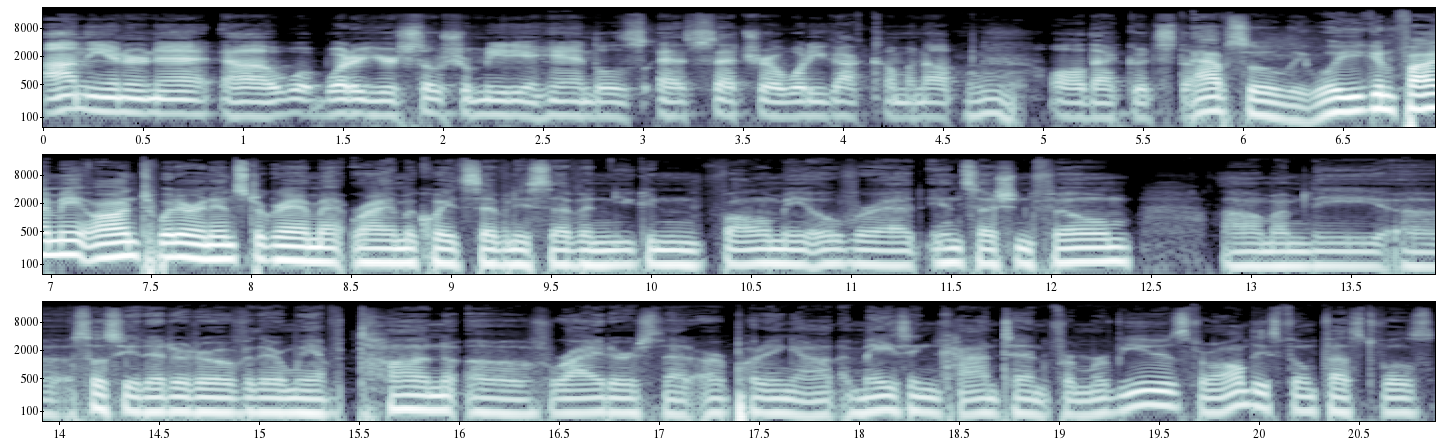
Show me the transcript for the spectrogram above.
on the internet. Uh, what, what are your social media handles, etc. What do you got coming up? All that good stuff. Absolutely. Well, you can find me on Twitter and Instagram at Ryan McQuade77. You can follow me over at In Session Film. Um, I'm the uh, associate editor over there, and we have a ton of writers that are putting out amazing content from reviews from all these film festivals.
